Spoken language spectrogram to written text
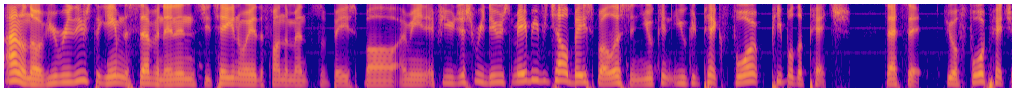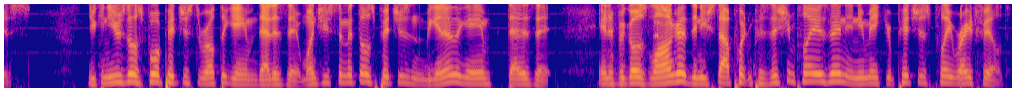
I don't know. If you reduce the game to seven innings, you're taking away the fundamentals of baseball. I mean, if you just reduce, maybe if you tell baseball, listen, you can you could pick four people to pitch. That's it. You have four pitches. You can use those four pitches throughout the game. That is it. Once you submit those pitches in the beginning of the game, that is it. And if it goes longer, then you stop putting position players in and you make your pitchers play right field.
